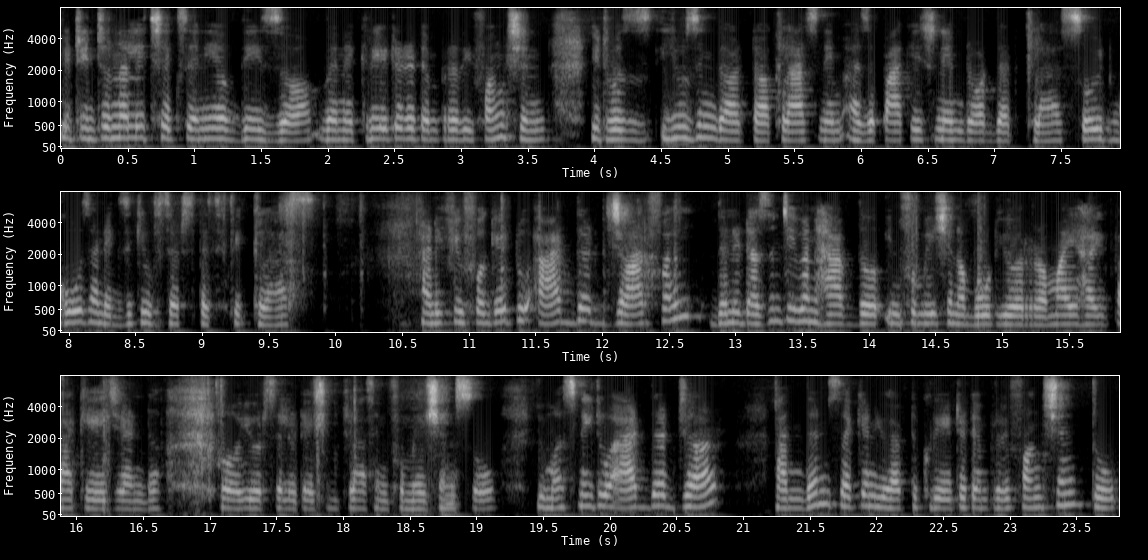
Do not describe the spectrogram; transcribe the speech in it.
it internally checks any of these uh, when I created a temporary function it was using that uh, class name as a package name dot that class. So it goes and executes that specific class and if you forget to add that jar file then it doesn't even have the information about your uh, my hive package and uh, your salutation class information. So you must need to add that jar. And then second you have to create a temporary function to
